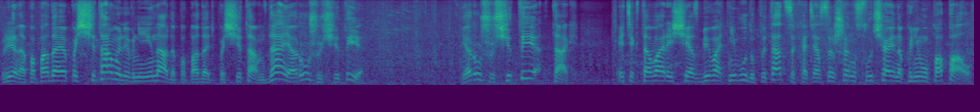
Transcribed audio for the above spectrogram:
Блин, а попадаю по щитам или мне и надо попадать по щитам? Да, я рушу щиты. Я рушу щиты. Так, этих товарищей я сбивать не буду пытаться, хотя совершенно случайно по нему попал.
